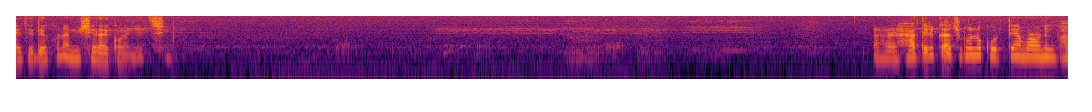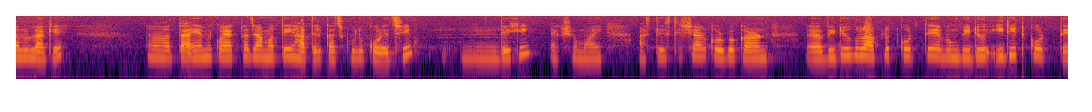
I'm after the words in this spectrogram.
এই যে দেখুন, আমি সেলাই করে নিচ্ছি। আর হাতের কাজগুলো করতে আমার অনেক ভালো লাগে। তাই আমি কয়েকটা জামাতেই হাতের কাজগুলো করেছি। দেখি এক সময় আস্তে আস্তে শেয়ার করব, কারণ ভিডিওগুলো আপলোড করতে এবং ভিডিও এডিট করতে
